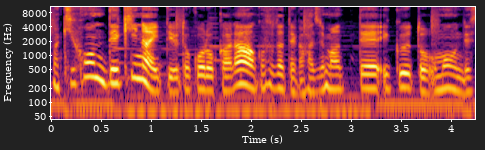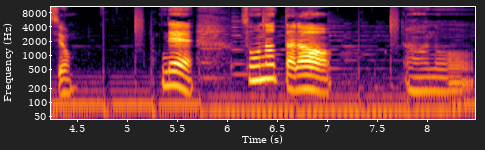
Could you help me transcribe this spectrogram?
まあ、基本できないっていうところから子育てが始まっていくと思うんですよ。でそうなったらあの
